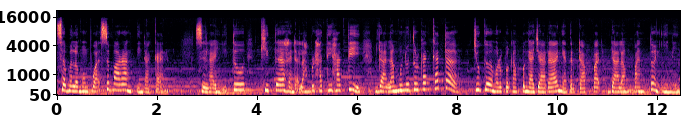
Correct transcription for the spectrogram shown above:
sebelum membuat sebarang tindakan. Selain itu, kita hendaklah berhati-hati dalam menuturkan kata juga merupakan pengajaran yang terdapat dalam pantun ini.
